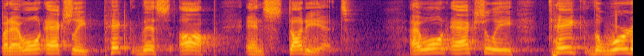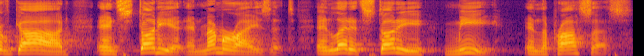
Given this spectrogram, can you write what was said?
but I won't actually pick this up and study it. I won't actually take the Word of God and study it and memorize it and let it study me in the process.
